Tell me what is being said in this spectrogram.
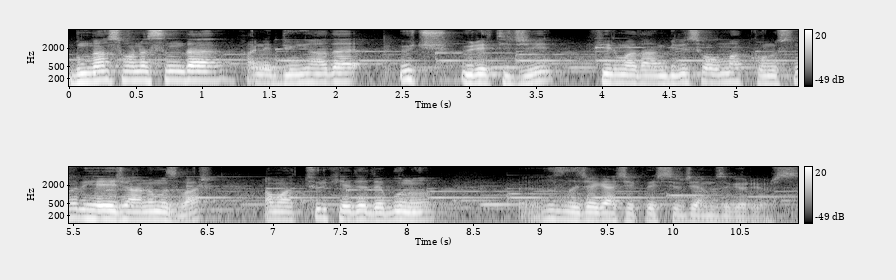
Bundan sonrasında hani dünyada 3 üretici firmadan birisi olmak konusunda bir heyecanımız var. Ama Türkiye'de de bunu hızlıca gerçekleştireceğimizi görüyoruz.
